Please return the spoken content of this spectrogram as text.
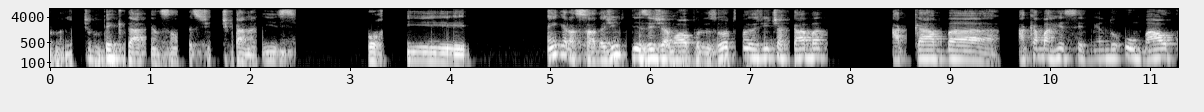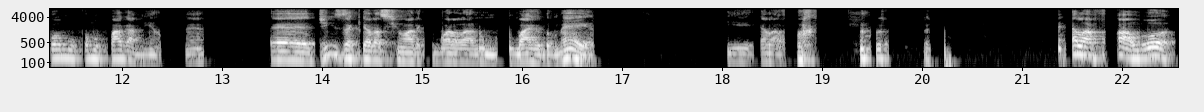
A gente não tem que dar atenção para esse tipo de canalice, porque é engraçado, a gente deseja mal para os outros, mas a gente acaba acaba acaba recebendo o mal como, como pagamento. Né? É, diz aquela senhora que mora lá no, no bairro do Meia, e ela, ela falou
